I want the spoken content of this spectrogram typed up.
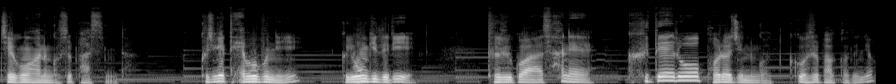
제공하는 것을 봤습니다. 그 중에 대부분이 그 용기들이 들과 산에 그대로 버려지는 것, 그것을 봤거든요.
